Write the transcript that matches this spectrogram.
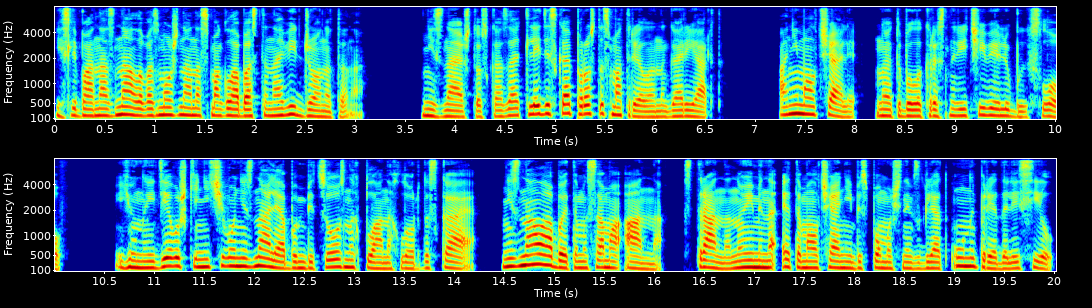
Если бы она знала, возможно, она смогла бы остановить Джонатана. Не зная, что сказать, леди Скай просто смотрела на Гарьярд. Они молчали, но это было красноречивее любых слов. Юные девушки ничего не знали об амбициозных планах лорда Ская. Не знала об этом и сама Анна. Странно, но именно это молчание и беспомощный взгляд Уны предали сил.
